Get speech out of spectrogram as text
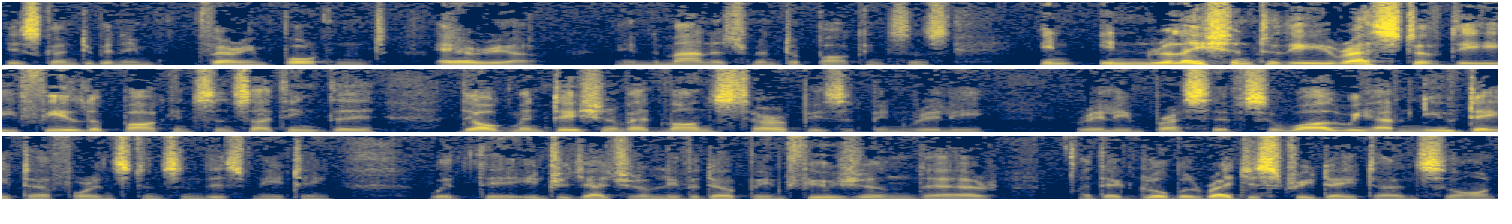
is going to be a Im- very important area in the management of Parkinson's. In, in relation to the rest of the field of Parkinson's, I think the, the augmentation of advanced therapies have been really, really impressive. So while we have new data, for instance, in this meeting with the intrajejunal levodopa infusion, their, their global registry data, and so on,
